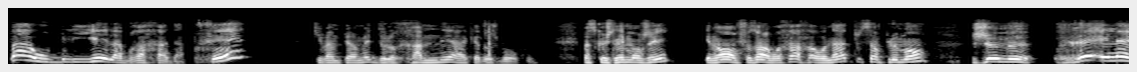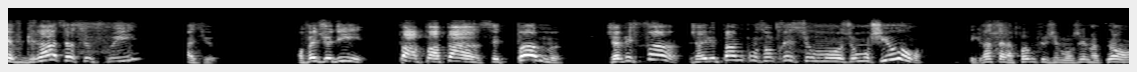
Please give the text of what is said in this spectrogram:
pas oublier la bracha d'après, qui va me permettre de le ramener à Kadosh Parce que je l'ai mangé, et maintenant en faisant la bracha harona, tout simplement, je me réélève grâce à ce fruit à Dieu. En fait, je dis, papa, papa, cette pomme, j'avais faim, j'arrivais pas à me concentrer sur mon, sur mon chiour. Et grâce à la pomme que j'ai mangée maintenant,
